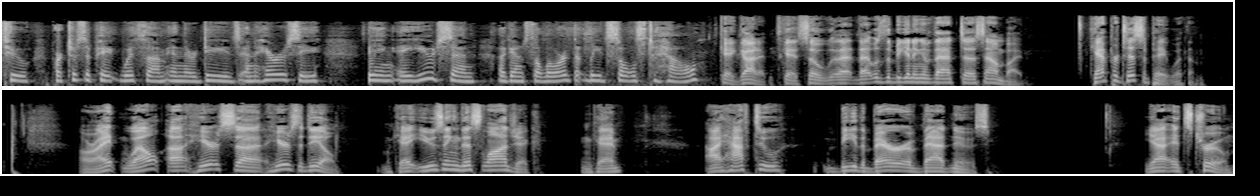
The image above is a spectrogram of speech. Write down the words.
to participate with them in their deeds, and heresy being a huge sin against the Lord that leads souls to hell. Okay, got it. Okay, so that that was the beginning of that uh, soundbite. Can't participate with them. All right. Well, uh, here's uh, here's the deal. Okay, using this logic, okay, I have to be the bearer of bad news. Yeah, it's true.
